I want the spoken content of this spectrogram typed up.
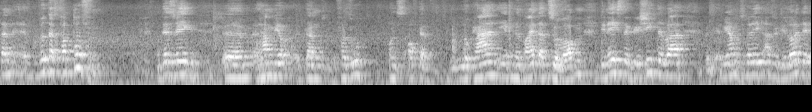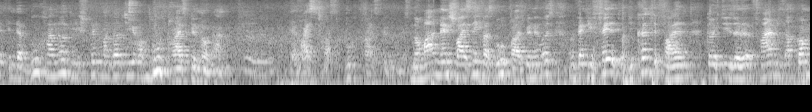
dann äh, wird das verpuffen. Und deswegen äh, haben wir dann versucht, uns auf der lokalen Ebene weiter zu robben. Die nächste Geschichte war, wir haben uns überlegt, also die Leute in der Buchhandlung, die spricht man dort hier auch Buchpreisbindung an. Wer weiß, was Buchpreisbindung ist. Ein normaler Mensch weiß nicht, was Buchpreisbindung ist. Und wenn die fällt und die könnte fallen durch diese Freihandelsabkommen,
